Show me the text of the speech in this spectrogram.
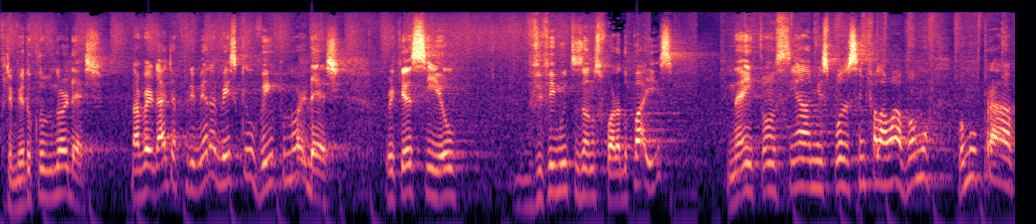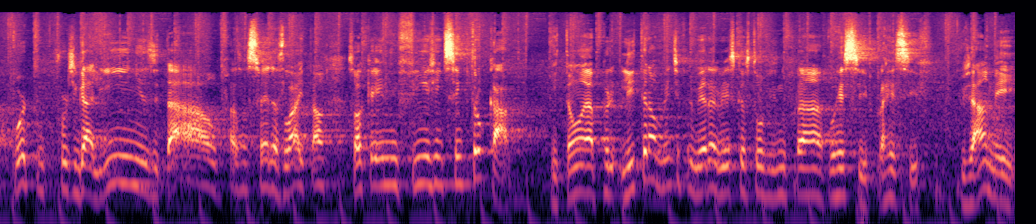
Primeiro clube Nordeste. Na verdade, é a primeira vez que eu venho para o Nordeste. Porque assim, eu vivi muitos anos fora do país, né? Então assim, a minha esposa sempre falava, ah, vamos, vamos para Porto, Porto de Galinhas e tal, faz as férias lá e tal. Só que aí no fim a gente sempre trocava. Então é literalmente a primeira vez que eu estou vindo para o Recife, para Recife. Já amei,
